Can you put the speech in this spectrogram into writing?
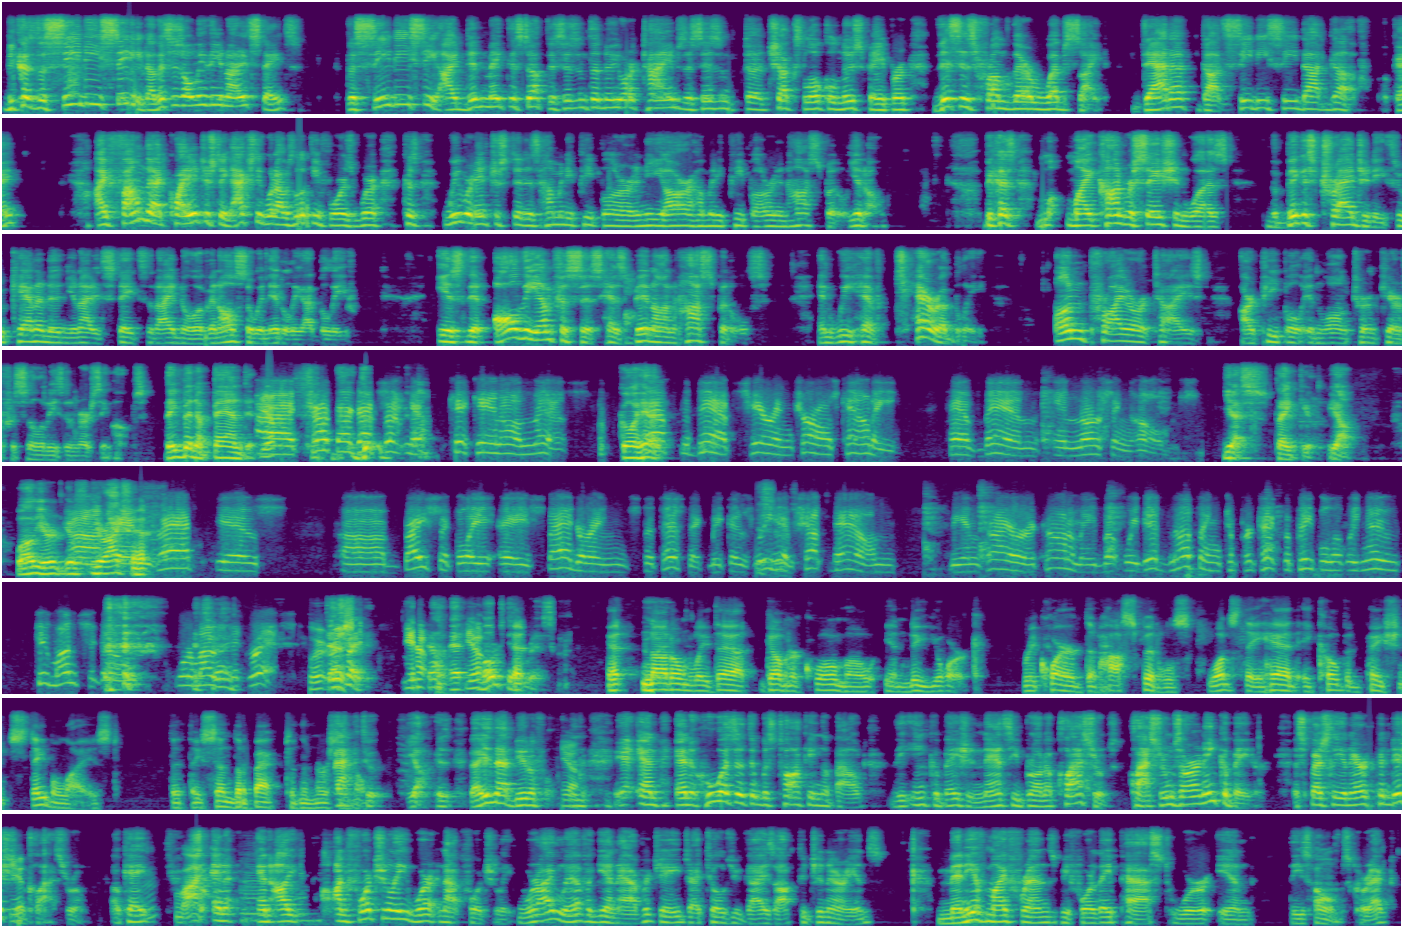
Because the CDC, now this is only the United States, the CDC, I didn't make this up. This isn't the New York Times. This isn't uh, Chuck's local newspaper. This is from their website, data.cdc.gov. Okay. I found that quite interesting. Actually, what I was looking for is where, because we were interested is how many people are in ER, how many people are in hospital, you know. Because m- my conversation was the biggest tragedy through Canada and the United States that I know of, and also in Italy, I believe, is that all the emphasis has been on hospitals, and we have terribly unprioritized our people in long-term care facilities and nursing homes. They've been abandoned. Uh, Chuck, I got something to kick in on this. Go ahead. Half the deaths here in Charles County have been in nursing homes. Yes, thank you. Yeah. Well, you're you're, Uh, you're actually and that is uh, basically a staggering statistic because we have shut down the entire economy, but we did nothing to protect the people that we knew two months ago were most right. at risk. We're that's risk. right. Yeah. Yeah, at Yeah. most at risk. And not only that, Governor Cuomo in New York required that hospitals, once they had a COVID patient stabilized, that they send them back to the nursing back home. to yeah is, isn't that beautiful Yeah. and, and and who was it that was talking about the incubation nancy brought up classrooms classrooms are an incubator especially an air conditioned Yep. classroom okay mm-hmm. Right. So- and and i unfortunately we're not fortunately where i live again average age i told you guys octogenarians many of my friends before they passed were in these homes correct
